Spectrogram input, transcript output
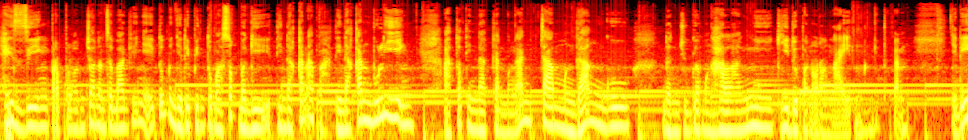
hazing, perpeloncoan dan sebagainya itu menjadi pintu masuk bagi tindakan apa? Tindakan bullying atau tindakan mengancam, mengganggu dan juga menghalangi kehidupan orang lain gitu kan. Jadi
